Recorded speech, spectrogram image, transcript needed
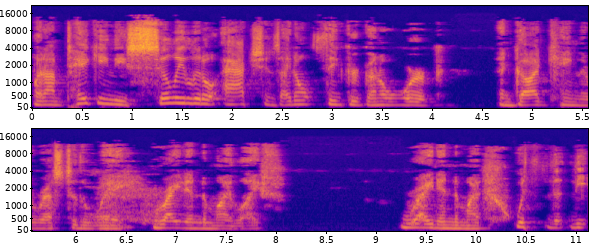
but I'm taking these silly little actions I don't think are going to work And God came the rest of the way right into my life. Right into my, with the, the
